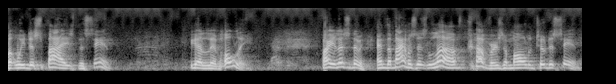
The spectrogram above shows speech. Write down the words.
but we despise the sin. You got to live holy. Are you listening to me? And the Bible says love covers a multitude of sin.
